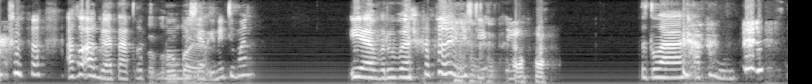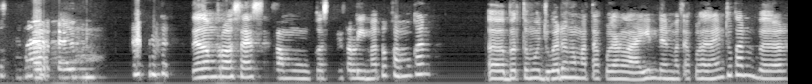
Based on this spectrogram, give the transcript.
aku agak takut mau Berubah share ya? ini cuman iya berubah. Setelah aku dalam proses kamu ke semester lima tuh kamu kan eh, bertemu juga dengan mata kuliah lain dan mata kuliah lain itu kan ber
